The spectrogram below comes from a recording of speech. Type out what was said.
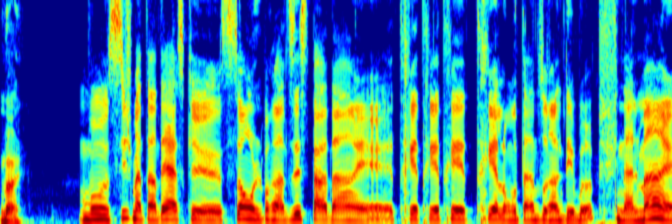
Ouais. Moi aussi, je m'attendais à ce que ça, on le brandisse pendant euh, très, très, très, très longtemps durant le débat. Puis finalement, euh,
